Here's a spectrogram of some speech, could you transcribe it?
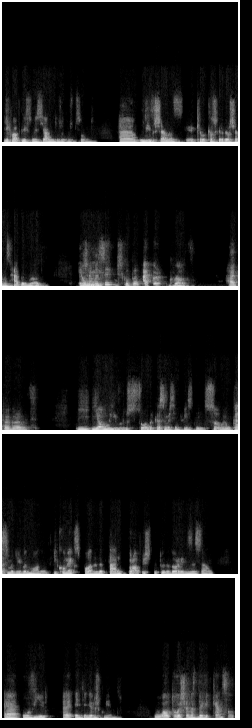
e acabar por influenciar muitas outras pessoas. Uh, o livro chama-se, que, que ele escreveu, chama-se Hyper Growth. É um chama-se, desculpa? Hyper Growth. Hyper Growth. E, e, é um livro sobre Customer Centricity, sobre o Customer Driven Model e como é que se pode adaptar a própria estrutura da organização a ouvir, a entender os clientes. O autor chama-se David Cancel,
